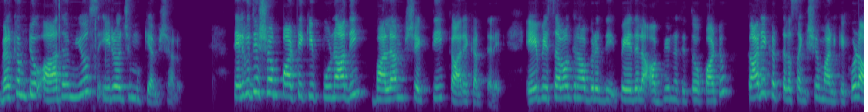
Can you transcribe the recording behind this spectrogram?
వెల్కమ్ టు ఆదా న్యూస్ ఈ రోజు ముఖ్యాంశాలు. తెలుగుదేశం పార్టీకి పునాది బలం శక్తి కార్యకర్తలే. ఏపీ సమగ్రాభివృద్ధి పేదల అభ్యున్నతితో పాటు కార్యకర్తల సంక్షేమానికి కూడా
